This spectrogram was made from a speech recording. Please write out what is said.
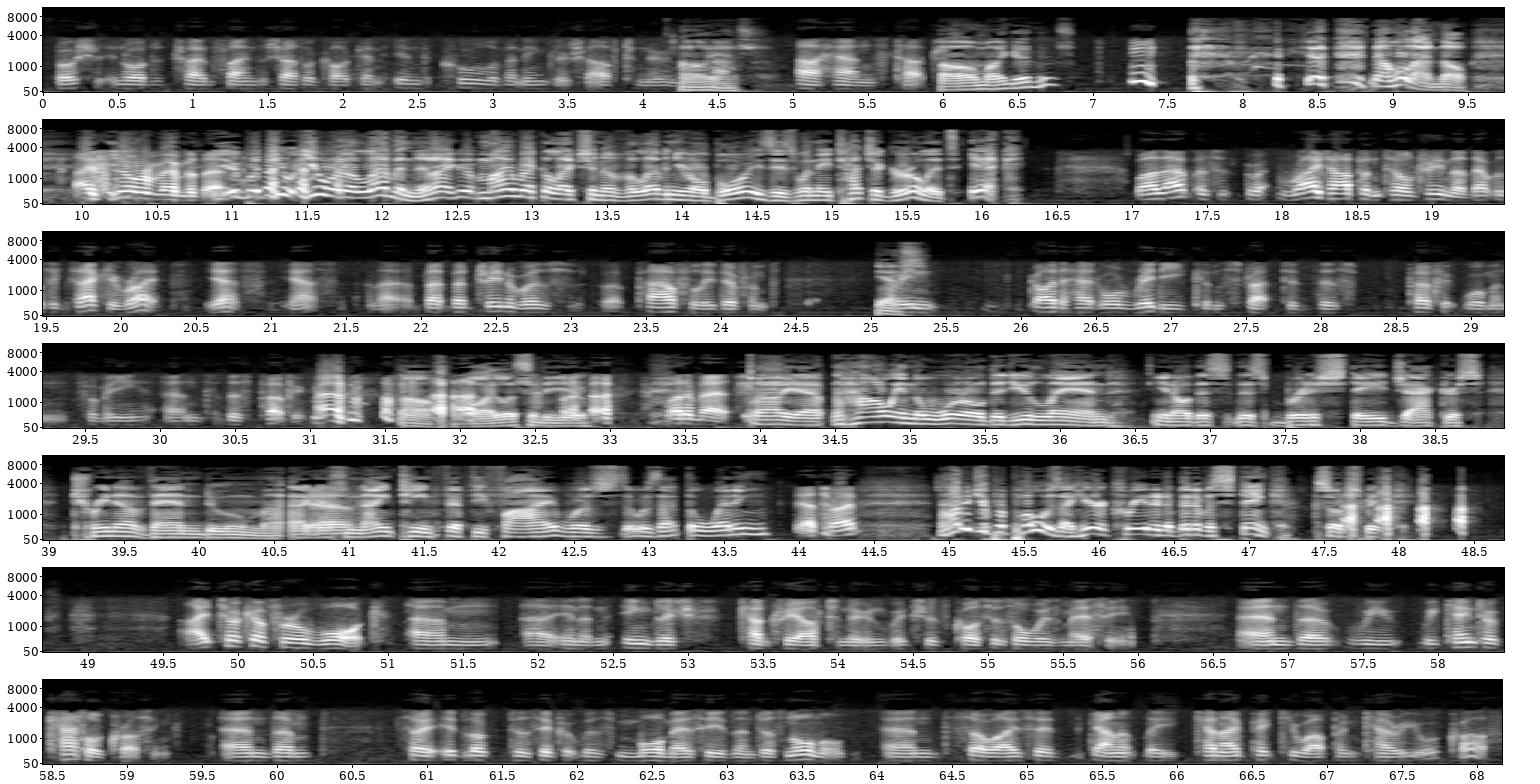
bush in order to try and find the shuttlecock. And in the cool of an English afternoon, Oh yes. our, our hands touched. Oh my goodness. now hold on though. I still remember that. You, but you you were 11, and I my recollection of 11 year old boys is when they touch a girl, it's ick. Well, that was right up until Trina. That was exactly right. Yes, yes. Uh, but but Trina was uh, powerfully different. Yes. I mean, God had already constructed this perfect woman for me and this perfect man. oh boy, listen to you. what a match! Oh yeah. How in the world did you land? You know this this British stage actress Trina Van Doom. I guess Yeah. 1955 was was that the wedding? That's right. How did you propose? I hear it created a bit of a stink, so to speak. I took her for a walk um, uh, in an English country afternoon, which of course is always messy. And uh, we we came to a cattle crossing, and um, so it looked as if it was more messy than just normal. And so I said gallantly, "Can I pick you up and carry you across?"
